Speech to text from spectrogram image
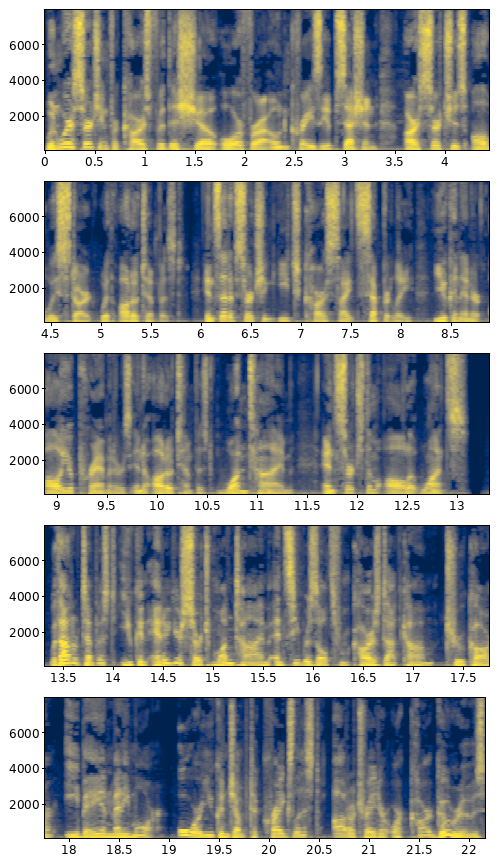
When we're searching for cars for this show or for our own crazy obsession, our searches always start with AutoTempest. Instead of searching each car site separately, you can enter all your parameters into AutoTempest one time and search them all at once. With AutoTempest, you can enter your search one time and see results from Cars.com, TrueCar, eBay, and many more. Or you can jump to Craigslist, AutoTrader, or Car Gurus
